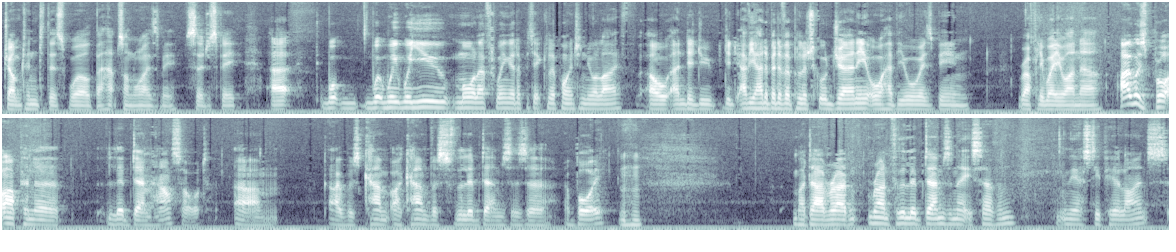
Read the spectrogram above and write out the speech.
jumped into this world, perhaps unwisely, so to speak. Uh, w- w- were you more left wing at a particular point in your life? Oh, and did you did have you had a bit of a political journey, or have you always been roughly where you are now? I was brought up in a Lib Dem household. Um, I was cam- I canvassed for the Lib Dems as a, a boy. Mhm. My dad ran, ran for the Lib Dems in '87 in the SDP alliance,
